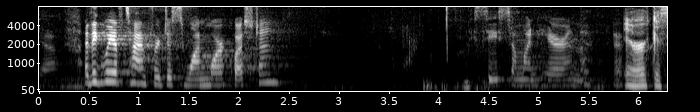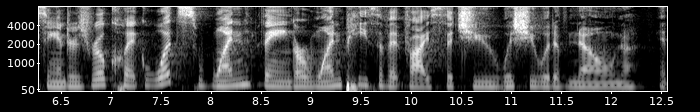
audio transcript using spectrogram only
Yeah. I think we have time for just one more question. I see someone here in the. Erica Sanders, real quick, what's one thing or one piece of advice that you wish you would have known in,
